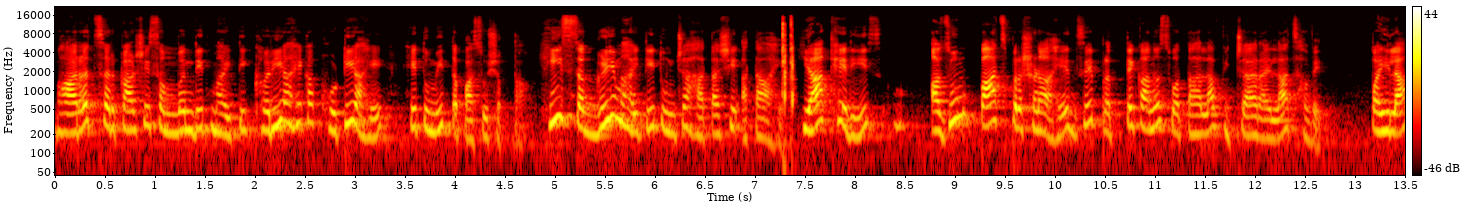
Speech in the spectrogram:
भारत सरकारशी संबंधित माहिती खरी आहे का खोटी आहे हे तुम्ही तपासू शकता. ही सगळी माहिती तुमच्या हाताशी आता आहे. याखेरीज अजून पाच प्रश्न आहेत जे प्रत्येकानं स्वतःला विचारायलाच हवेत. पहिला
